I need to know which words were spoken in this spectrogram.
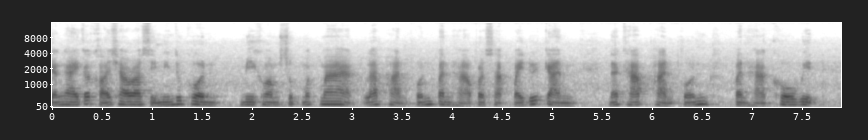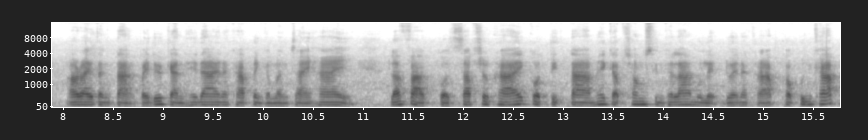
ยังไงก็ขอให้ชาวราศีมีนทุกคนมีความสุขมากๆ และผ่านพ้นปัญหาประสักไปด้วยกันนะครับ ผ่านพ้นปัญหาโควิด อะไรต่างๆ ไปด้วยกันให้ได้นะครับ เป็นกำลังใจให้ แล้วฝากกด Subscribe กดติดตามให้กับช่อง c i n t e l l a m u l e t ด้วยนะครับ ขอบคุณครับ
